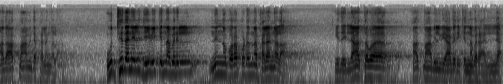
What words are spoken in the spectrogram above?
അത് ആത്മാവിന്റെ ഫലങ്ങളാണ്. ഉദ്ധിതനിൽ ജീവിക്കുന്നവരിൽ നിന്ന് പുറപ്പെടുന്ന ഫലങ്ങളാണ്. ഇതില്ലാത്തവർ ആത്മാവിൽ വ്യാപരിക്കുന്നവരല്ല.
